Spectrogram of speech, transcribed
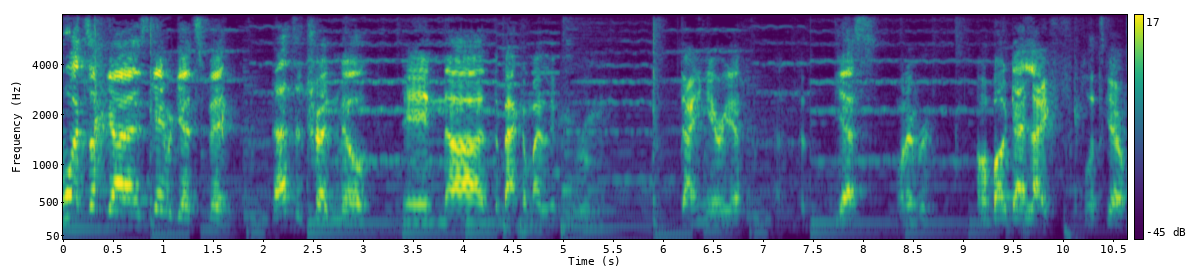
What's up guys? Gamer Gets Fit. That's a treadmill in uh, the back of my living room dining area. Uh, yes, whatever. I'm about that life. Let's go.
